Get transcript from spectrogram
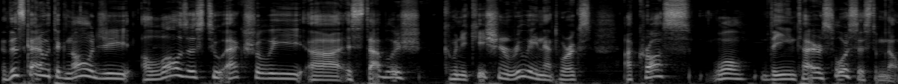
this kind of technology allows us to actually uh, establish communication relay networks across, well, the entire solar system now.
